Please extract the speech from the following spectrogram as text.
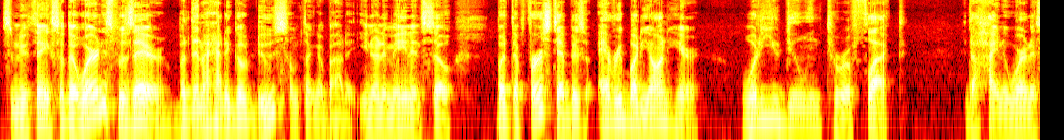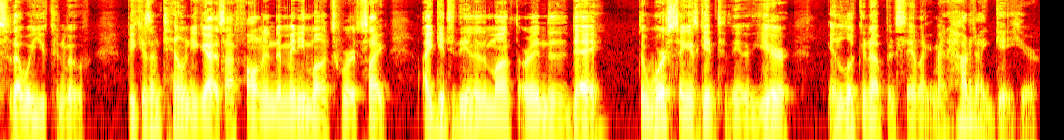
some new things? So the awareness was there, but then I had to go do something about it. You know what I mean? And so, but the first step is everybody on here what are you doing to reflect the heightened awareness so that way you can move? Because I'm telling you guys, I've fallen into many months where it's like I get to the end of the month or end of the day. The worst thing is getting to the end of the year and looking up and saying, like, man, how did I get here?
